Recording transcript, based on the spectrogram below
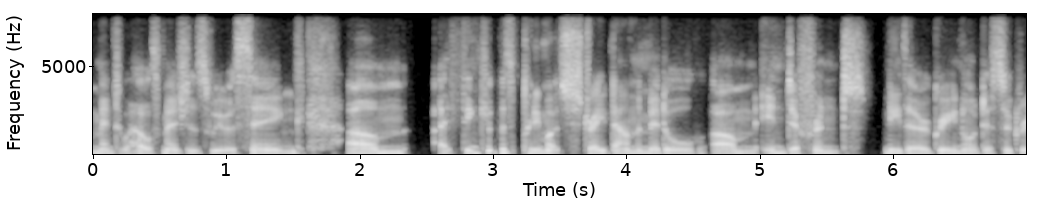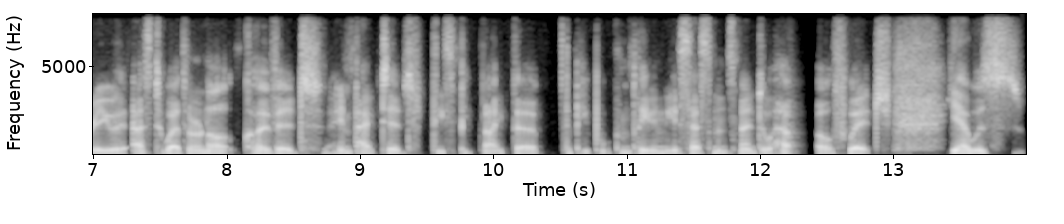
mental health measures we were seeing, um, I think it was pretty much straight down the middle, um, indifferent, neither agree nor disagree as to whether or not COVID impacted these like the the people completing the assessments mental health, which, yeah, was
